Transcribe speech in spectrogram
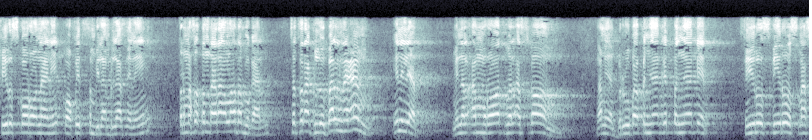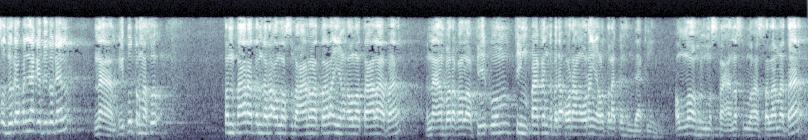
virus corona ini, Covid-19 ini, termasuk tentara Allah atau bukan? Secara global, na'am. Ini lihat, minal amrad wal asqam. Namanya berupa penyakit-penyakit, virus-virus, masuk juga penyakit itu kan? Nah, itu termasuk tentara-tentara Allah Subhanahu wa taala yang Allah taala apa? Nah, barakallahu fikum timpakan kepada orang-orang yang Allah telah kehendaki. Allahul musta'an. Nasallahu salamata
